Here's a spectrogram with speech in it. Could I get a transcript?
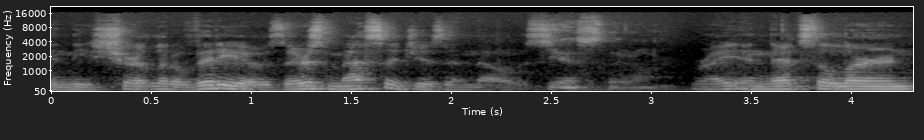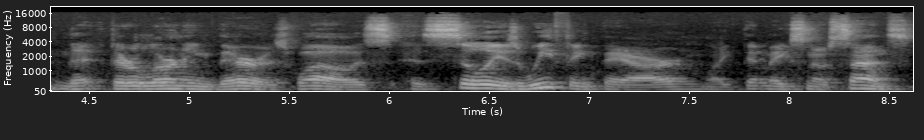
in these short little videos, there's messages in those Yes, there are. right? And that's the learn that they're learning there as well. As as silly as we think they are, like that makes no sense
